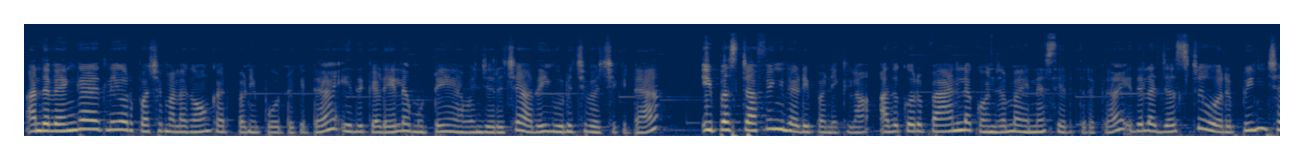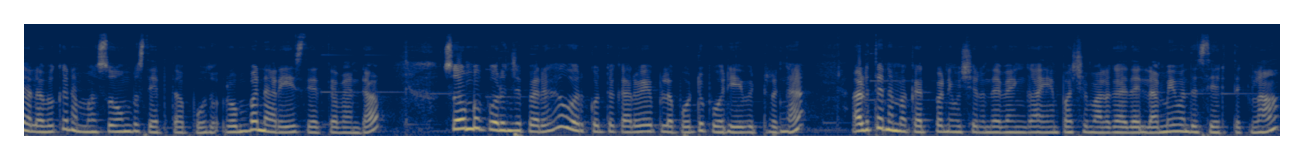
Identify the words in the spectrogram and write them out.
அந்த வெங்காயத்துலேயே ஒரு பச்சை மிளகாவும் கட் பண்ணி போட்டுக்கிட்டேன். இதுக்கிடையில் முட்டையும் அவிஞ்சிருச்சு. அதையும் உரிச்சு வச்சுக்கிட்டேன். இப்போ ஸ்டஃபிங் ரெடி பண்ணிக்கலாம். அதுக்கு ஒரு பேனில் கொஞ்சமாக எண்ணெய் சேர்த்துருக்கேன் இதில் ஜஸ்ட்டு ஒரு பிஞ்ச் அளவுக்கு நம்ம சோம்பு சேர்த்தா போதும். ரொம்ப நிறைய சேர்க்க வேண்டாம். சோம்பு பொரிஞ்ச பிறகு ஒரு கொத்து கருவேப்பிலை போட்டு பொரிய விட்டுருங்க. அடுத்து நம்ம கட் பண்ணி வச்சுருந்த வெங்காயம் பச்சை மிளகாய் இது எல்லாமே வந்து சேர்த்துக்கலாம்.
